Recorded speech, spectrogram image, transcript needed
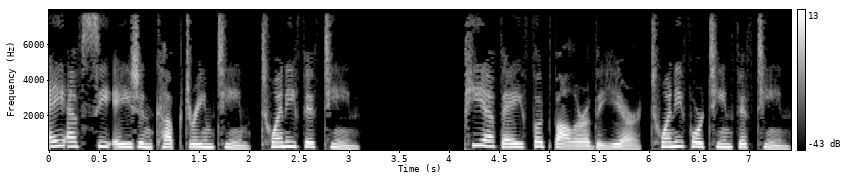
AFC Asian Cup Dream Team 2015. PFA Footballer of the Year 2014-15.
